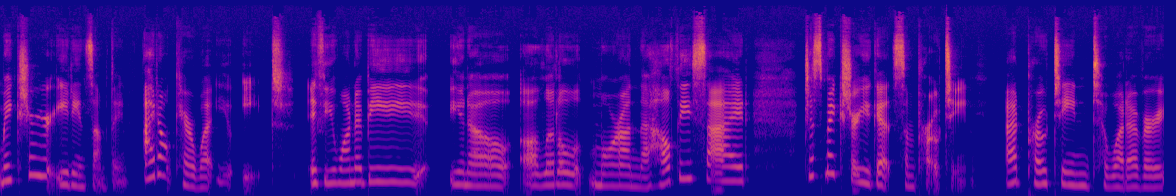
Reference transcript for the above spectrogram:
Make sure you're eating something. I don't care what you eat. If you want to be, you know, a little more on the healthy side, just make sure you get some protein. Add protein to whatever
